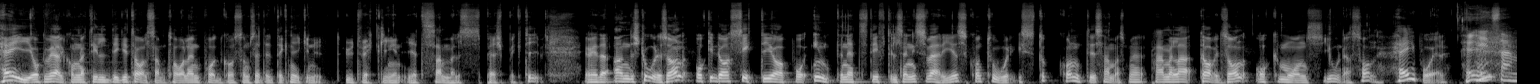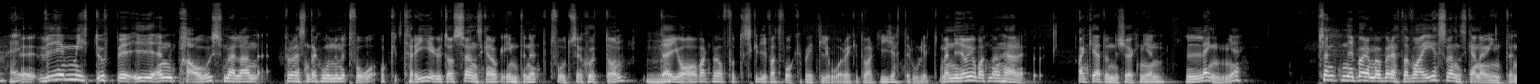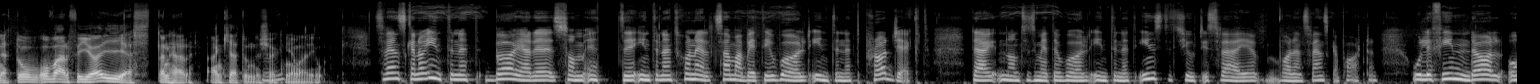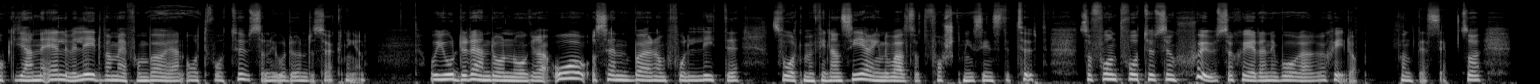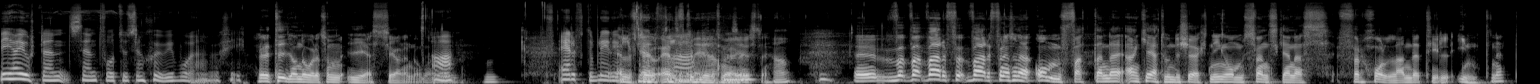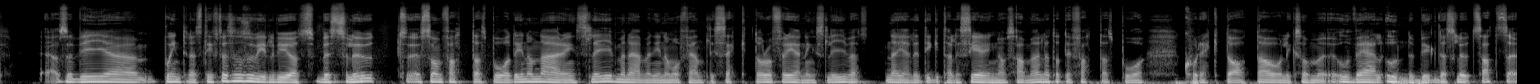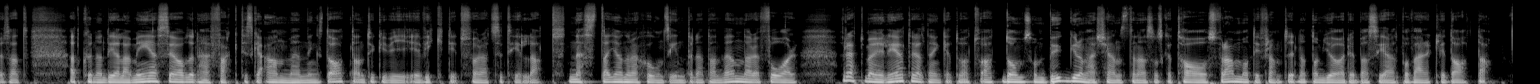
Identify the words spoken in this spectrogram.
Hej och välkomna till Digitalsamtal, en podcast som sätter tekniken utvecklingen i ett samhällsperspektiv. Jag heter Anders Thoresson och idag sitter jag på Internetstiftelsen i Sveriges kontor i Stockholm tillsammans med Pamela Davidsson och Måns Jonasson. Hej på er! Hej! Hejsan. Hej. Eh, vi är mitt uppe i en paus mellan presentation nummer två och tre utav Svenskan och internet 2017. Mm. Där jag har varit med och fått skriva två kapitel i år, vilket har varit jätteroligt. Men ni har jobbat med den här enkätundersökningen länge. Kan inte ni börja med att berätta, vad är Svenskarna och internet och, och varför gör IS den här enkätundersökningen mm. varje år? Svenskarna och internet började som ett eh, internationellt samarbete i World Internet Project, där någonting som heter World Internet Institute i Sverige var den svenska parten. Olle Findahl och Janne Elvelid var med från början år 2000 och gjorde undersökningen och gjorde den då några år och sen började de få lite svårt med finansiering. Det var alltså ett forskningsinstitut. Så från 2007 så sker den i våra regi då. .se. Så vi har gjort den sedan 2007 i vår regi. Så det är tionde året som IS gör den då? Ja. Mm. Elfte blir det. Elfte, elfte, elfte blir det, ja. just det. Ja. Uh, varför, varför en sån här omfattande enkätundersökning om svenskarnas förhållande till internet? Alltså vi, eh, på Internetstiftelsen så vill vi ju att beslut eh, som fattas både inom näringsliv men även inom offentlig sektor och föreningslivet när det gäller digitaliseringen av samhället att det fattas på korrekt data och liksom eh, väl underbyggda slutsatser. Så att, att kunna dela med sig av den här faktiska användningsdatan tycker vi är viktigt för att se till att nästa generations internetanvändare får rätt möjligheter helt enkelt och att, att de som bygger de här tjänsterna som ska ta oss framåt i framtiden att de gör det baserat på verklig data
